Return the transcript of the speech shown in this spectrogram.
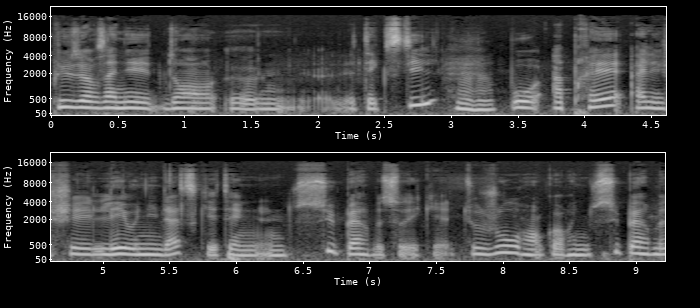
plusieurs années dans euh, le textile Mhm. pour après aller chez Leonidas, qui était une, une superbe société, qui est toujours encore une superbe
